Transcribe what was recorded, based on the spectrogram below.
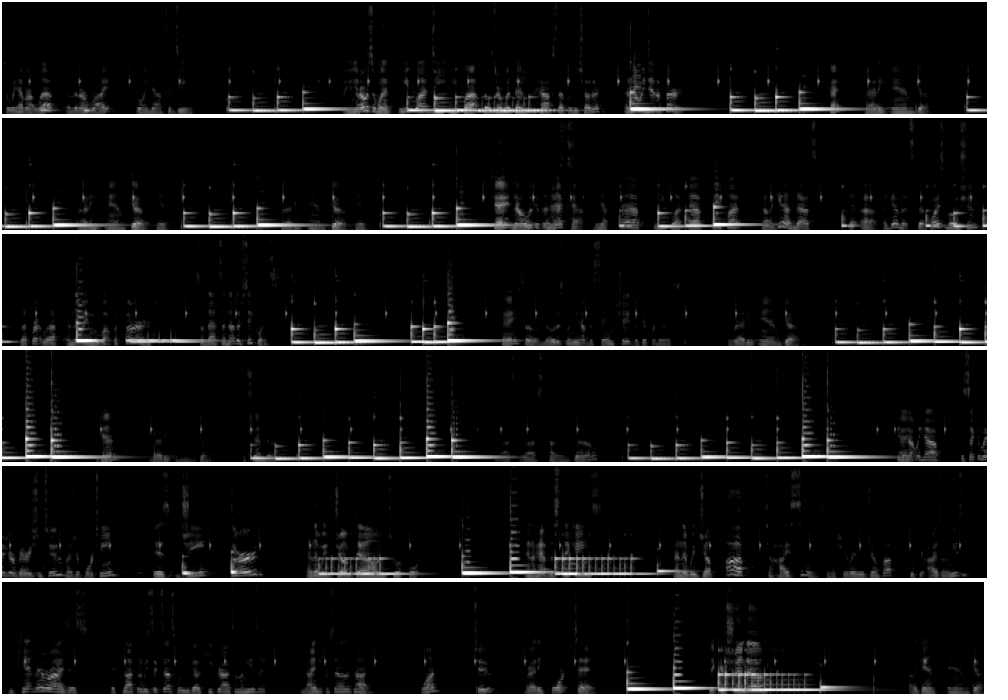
So we have our left and then our right going down to D. So you notice it went E flat, D, E flat. Those are within half step of each other. And then we did a third. Okay, ready and go. Ready and go in. Ready and go in. Okay, now look at the next half. We have F, E flat, F, A flat. Now again, that's uh, again that's stepwise motion left, right, left, and then we move up a third. So that's another sequence. Okay, so notice when you have the same shape but different notes. Ready and go. Again, ready and go. Crescendo. Last, last time, go. Okay, now we have the second measure of variation 2, measure 14, is G third, and then we jump down to a fourth. And I have the stickings, and then we jump up to high C. So make sure you're ready to jump up. Keep your eyes on the music. You can't memorize this. It's not going to be successful. You got to keep your eyes on the music 90% of the time. One, two, ready, forte. Decrescendo again, and go.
